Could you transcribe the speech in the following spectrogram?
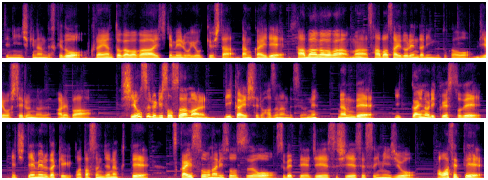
って認識なんですけど、クライアント側が HTML を要求した段階で、サーバー側が、まあ、サーバーサイドレンダリングとかを利用しているのであれば、使用するリソースはまあ理解してるはずなんですよね。なんで、1回のリクエストで HTML だけ渡すんじゃなくて、使いそうなリソースをすべて JS、CSS、イメージを合わせて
